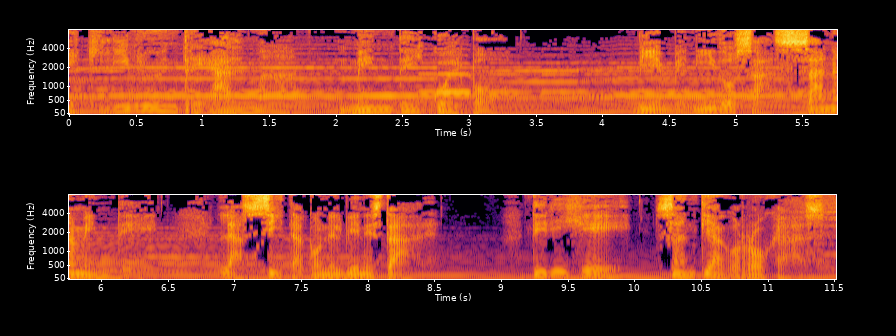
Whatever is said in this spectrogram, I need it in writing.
Equilibrio entre alma, mente y cuerpo. Bienvenidos a Sanamente, la cita con el bienestar. Dirige Santiago Rojas.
